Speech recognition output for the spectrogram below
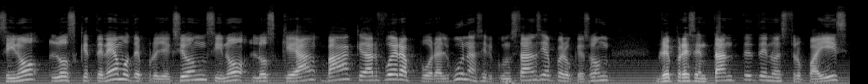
sino los que tenemos de proyección, sino los que van a quedar fuera por alguna circunstancia, pero que son representantes de nuestro país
